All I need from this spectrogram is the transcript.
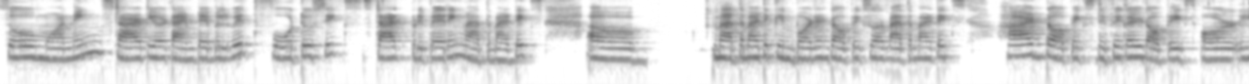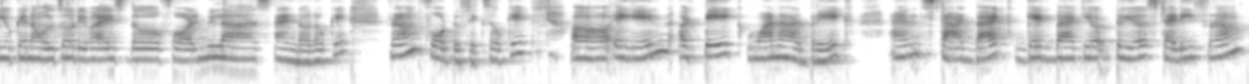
So morning start your timetable with 4 to 6 start preparing mathematics uh, mathematic important topics or mathematics hard topics difficult topics or you can also revise the formulas and all okay? From 4 to 6 okay? Uh, again uh, take one hour break and start back. Get back your to your studies from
